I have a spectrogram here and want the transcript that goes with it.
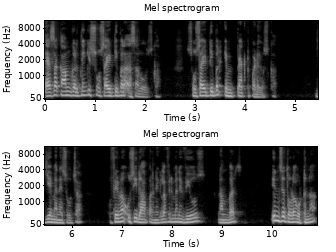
ऐसा काम करते हैं कि सोसाइटी पर असर हो उसका। सोसाइटी पर इम्पैक्ट पड़े उसका। ये मैंने सोचा। फिर मैं उसी राह पर निकला। फिर मैंने व्यूज़ नंबर्स इनसे थोड़ा उठना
